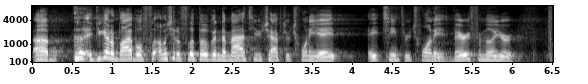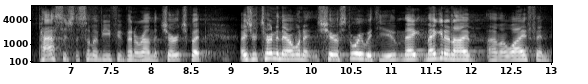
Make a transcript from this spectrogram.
um, if you got a Bible, I want you to flip over into Matthew chapter 28, 18 through 20. Very familiar passage to some of you if you've been around the church, but as you're turning there, I want to share a story with you. Meg, Megan and I, uh, my wife, and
